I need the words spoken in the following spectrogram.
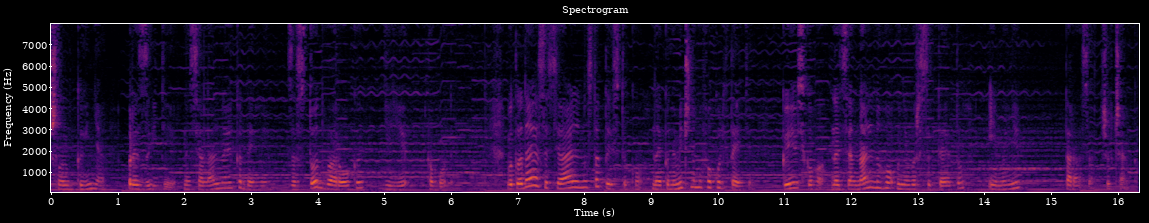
членкиня президії Національної академії за 102 роки її роботи. Викладає соціальну статистику на економічному факультеті Київського національного університету імені Тараса Шевченка.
